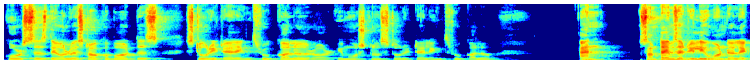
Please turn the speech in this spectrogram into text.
courses, they always talk about this storytelling through color or emotional storytelling through color. And sometimes I really wonder like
